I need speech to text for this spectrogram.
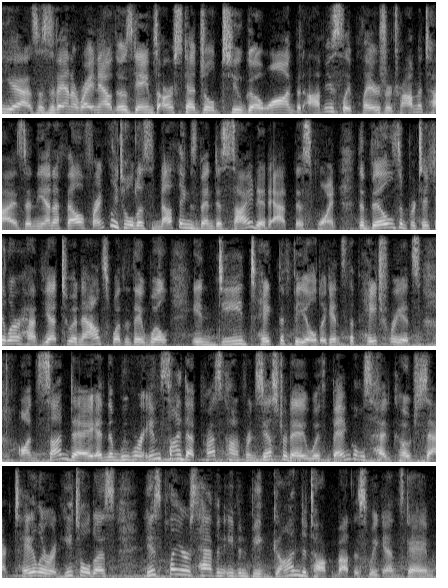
Yeah, so Savannah, right now those games are scheduled to go on, but obviously players are traumatized. And the NFL, frankly, told us nothing's been decided at this point. The Bills, in particular, have yet to announce whether they will indeed take the field against the Patriots on Sunday. And then we were inside that press conference yesterday with Bengals head coach Zac Taylor, and he told us his players haven't even begun to talk about this weekend's game.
